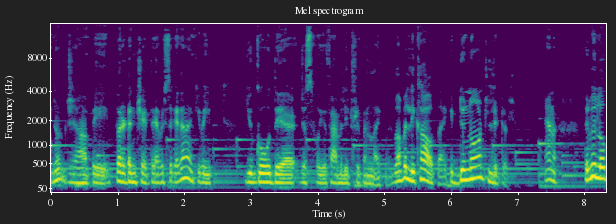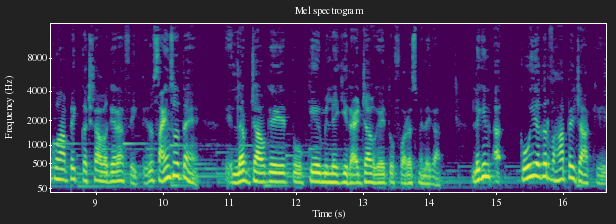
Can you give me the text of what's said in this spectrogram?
यू नो जहाँ पे पर्यटन क्षेत्र है कहते हैं ना कि भाई you go there just for your family trip and like वहाँ पे लिखा होता है कि डू नॉट लिटर है ना? फिर भी लोग वहाँ पे कचरा वगैरह फेंकते हैं। तो साइंस होते हैं लेफ़्ट जाओगे तो केयर मिलेगी, राइट जाओगे तो फॉरेस्ट मिलेगा। लेकिन कोई अगर वहाँ पे जाके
